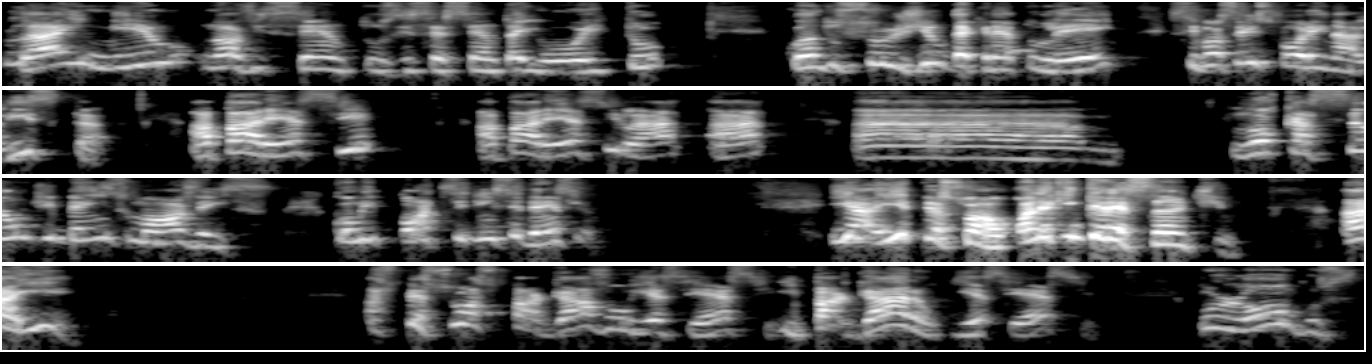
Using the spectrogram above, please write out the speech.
lá em 1968, quando surgiu o decreto-lei, se vocês forem na lista, aparece aparece lá a, a locação de bens móveis como hipótese de incidência. E aí, pessoal, olha que interessante. Aí, as pessoas pagavam ISS e pagaram ISS por longos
